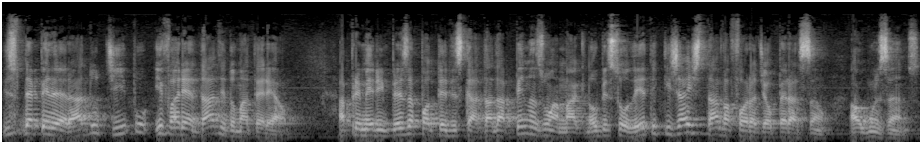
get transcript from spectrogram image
Isso dependerá do tipo e variedade do material. A primeira empresa pode ter descartado apenas uma máquina obsoleta e que já estava fora de operação há alguns anos,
